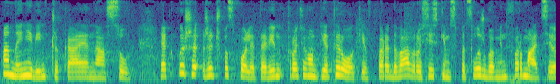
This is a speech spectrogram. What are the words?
А нині він чекає на суд. Як пише Жичпосполіта, він протягом п'яти років передавав російським спецслужбам інформацію.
